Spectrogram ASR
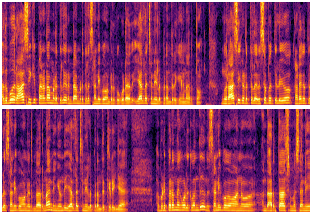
அதுபோல் ராசிக்கு பன்னெண்டாம் இடத்துல ரெண்டாம் இடத்துல சனி பவன் இருக்கக்கூடாது. ஏழரை சனியில் பிறந்திருக்கீங்கன்னு அர்த்தம். உங்கள் ராசி கடத்தில் ரிஷபத்திலேயோ கடகத்திலோ சனி பவன் இருந்தாருன்னா நீங்கள் வந்து ஏழரை சனியில் பிறந்திருக்கிறீங்க. அப்படி பிறந்தவங்களுக்கு வந்து அந்த சனி பகவான் அந்த அர்த்தாசிரம சனி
